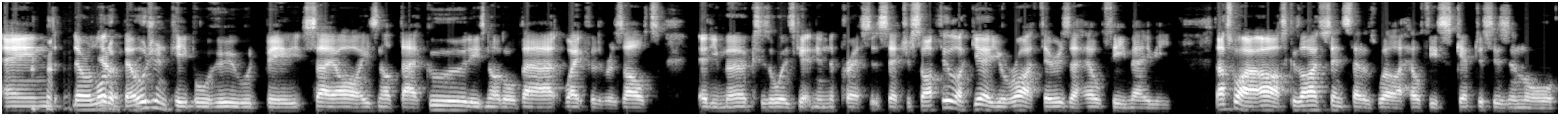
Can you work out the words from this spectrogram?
And there are a lot yeah. of Belgian people who would be say, "Oh, he's not that good. He's not all that. Wait for the results." Eddie Merckx is always getting in the press, etc. So I feel like, yeah, you're right. There is a healthy, maybe. That's why I ask because I've sensed that as well, a healthy skepticism or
